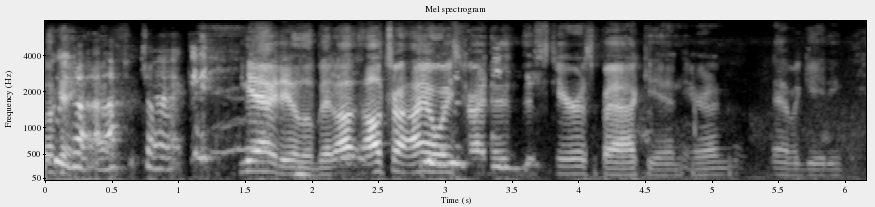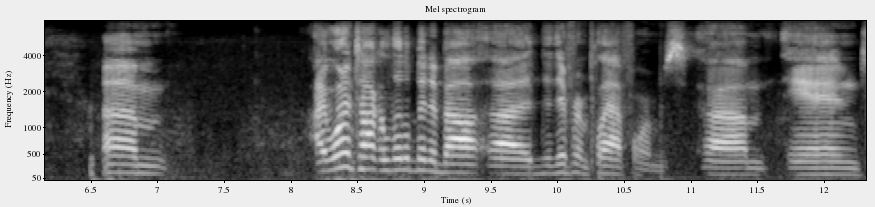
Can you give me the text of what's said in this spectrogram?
Okay. got off track. Yeah, I did a little bit. I'll, I'll try. I always try to, to steer us back in here. I'm navigating. Um, I want to talk a little bit about uh, the different platforms. Um, and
